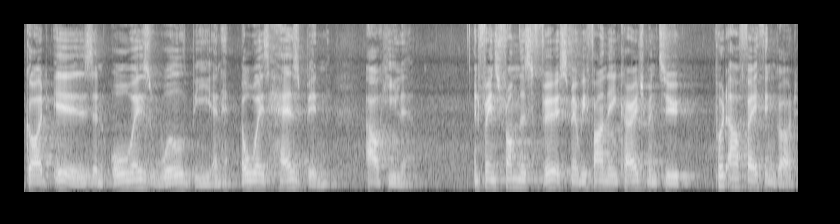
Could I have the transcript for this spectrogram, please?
God is and always will be and always has been our healer. And friends, from this verse, may we find the encouragement to put our faith in God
